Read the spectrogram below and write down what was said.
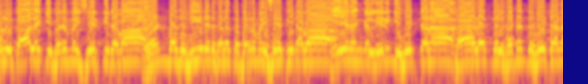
ஒரு காலைக்கு பெருமை சேர்த்திடவா? ஒன்பது வீரர்களுக்கு பெருமை சேர்த்திடவா? நேரங்கள் நெருங்கி விட்டன. காலங்கள் கடந்து விட்டன.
